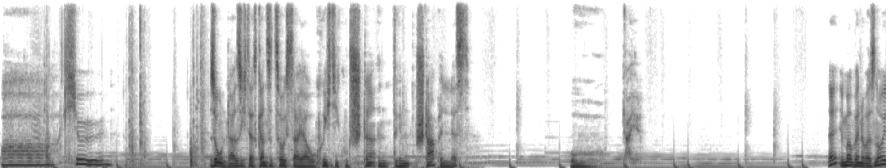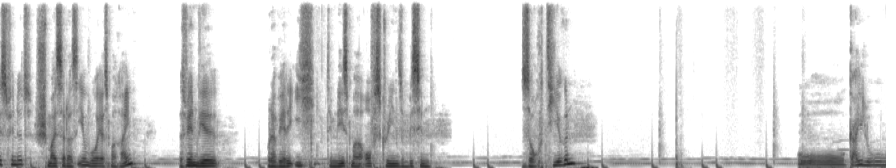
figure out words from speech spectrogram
Oh, schön. So, und da sich das ganze Zeugs da ja auch richtig gut sta drin stapeln lässt. Immer wenn er was Neues findet, schmeißt er das irgendwo erstmal rein. Das werden wir, oder werde ich demnächst mal offscreen so ein bisschen sortieren. Oh, geilo.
